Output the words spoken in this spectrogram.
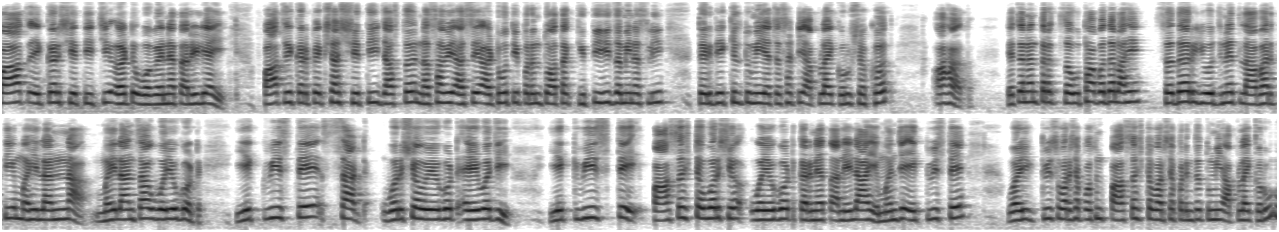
पाच एकर शेतीची अट वगळण्यात आलेली आहे. पाच एकरपेक्षा शेती जास्त नसावी असे अट होती परंतु आता कितीही जमीन असली तरी देखील तुम्ही याच्यासाठी अप्लाय करू शकत आहात. त्याच्यानंतर चौथा बदल आहे सदर योजनेत लाभार्थी महिलांना महिलांचा वयोगट एकवीस ते साठ वर्ष वयोगटऐवजी एकवीस ते पासष्ट वर्ष वयोगट करण्यात आलेला आहे. म्हणजे एकवीस ते व एकवीस वर्षापासून पासष्ट वर्षापर्यंत तुम्ही अप्लाय करू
